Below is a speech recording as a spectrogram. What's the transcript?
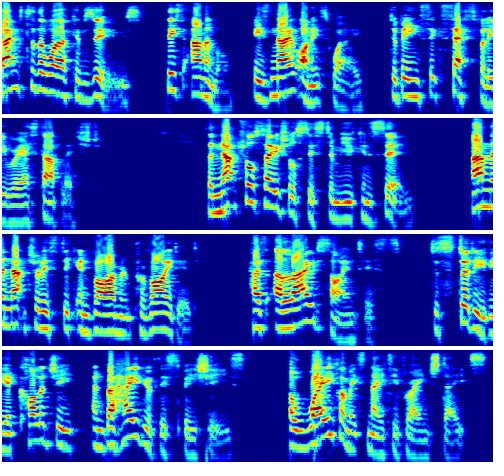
Thanks to the work of zoos, this animal is now on its way to being successfully re-established. The natural social system you can see, and the naturalistic environment provided, has allowed scientists to study the ecology and behaviour of this species away from its native range states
